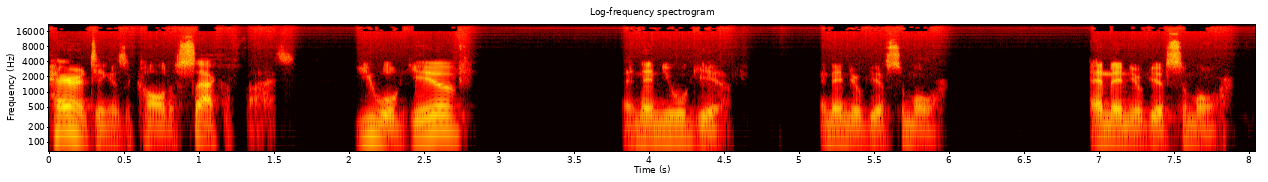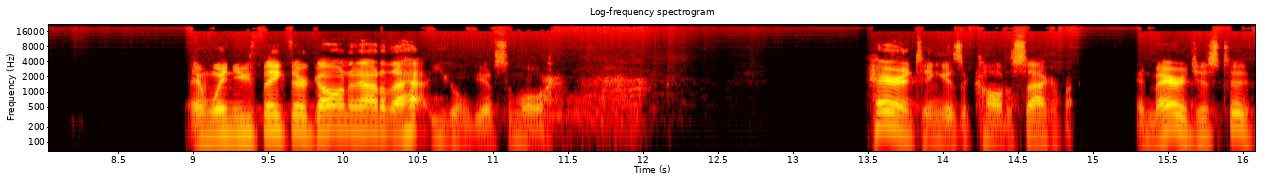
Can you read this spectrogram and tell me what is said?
Parenting is a call to sacrifice. You will give, and then you will give, and then you'll give some more, and then you'll give some more. And when you think they're gone and out of the house, you're going to give some more. Parenting is a call to sacrifice, and marriage is too.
